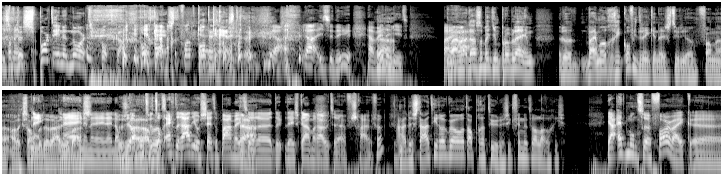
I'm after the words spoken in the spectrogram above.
Of met- de Sport in het Noord podcast. podcast. podcast. ja, ja, iets in die. Ja, weet Ja. ik niet. Maar, ja. maar dat is een beetje een probleem. Wij mogen geen koffie drinken in deze studio van eh, Alexander, nee, de radiobaas. nee, nee, nee, nee. Dan, Dus dan ja, moeten we toch echt de radioset een paar meter Ja. eh, de- deze kamer uit eh, verschuiven. Nou, er staat hier ook wel wat apparatuur, dus ik vind het wel logisch. Ja, Edmond eh, Varwijk eh,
